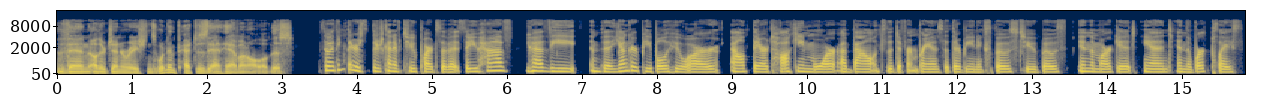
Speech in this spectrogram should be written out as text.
than other generations. What impact does that have on all of this? So I think there's there's kind of two parts of it. So you have you have the the younger people who are out there talking more about the different brands that they're being exposed to both in the market and in the workplace.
